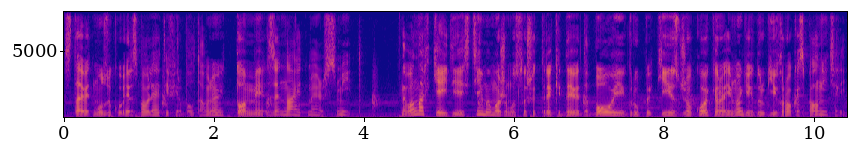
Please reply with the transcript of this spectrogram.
ставит музыку и разбавляет эфир болтовней Томми The Nightmare Smith. На волнах KDST мы можем услышать треки Дэвида Боуи, группы Kiss, Джо Кокера и многих других рок-исполнителей.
